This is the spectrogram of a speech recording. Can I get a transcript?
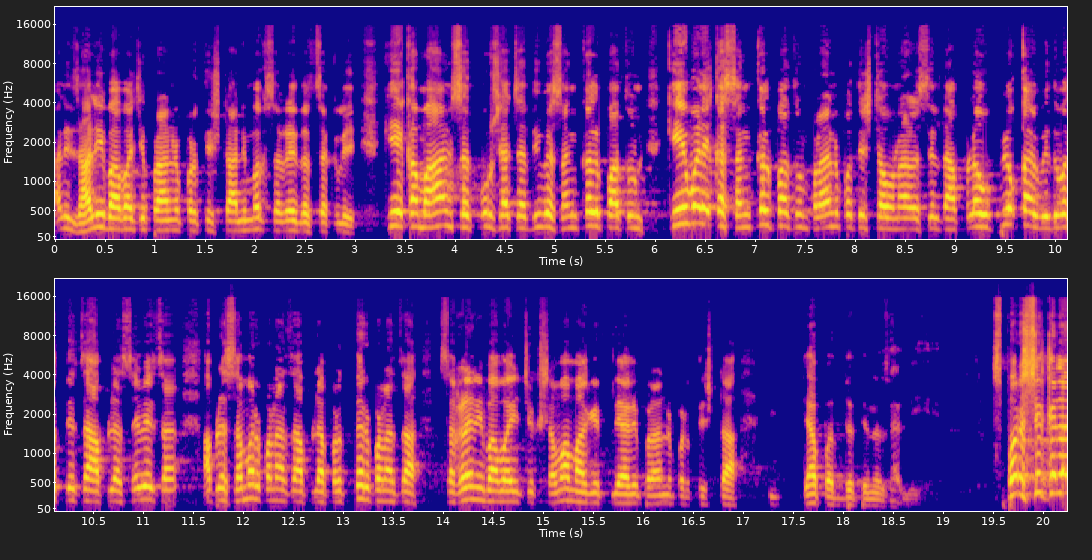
आणि झाली बाबाची प्राणप्रतिष्ठा आणि मग सगळे दचकले. की एका महान सत्पुरुषाच्या दिव्य संकल्पातून केवळ एका संकल्पातून प्राणप्रतिष्ठा होणार असेल तर आपला उपयोग काय? विद्वत्तेचा आपल्या सेवेचा आपल्या समर्पणाचा आपल्या प्रत्यर्पणाचा. सगळ्यांनी बाबांची क्षमा मागितली आणि प्राणप्रतिष्ठा त्या पद्धतीनं झाली. स्पर्श केला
